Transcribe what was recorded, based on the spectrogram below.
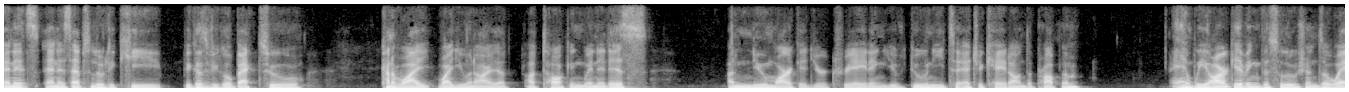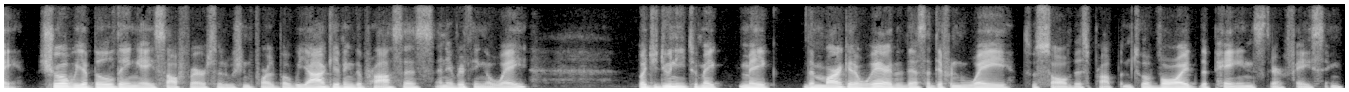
And it's and it's absolutely key because if you go back to kind of why why you and I are, are talking when it is a new market you're creating, you do need to educate on the problem. And we are giving the solutions away. Sure, we are building a software solution for it, but we are giving the process and everything away but you do need to make make the market aware that there's a different way to solve this problem to avoid the pains they're facing.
